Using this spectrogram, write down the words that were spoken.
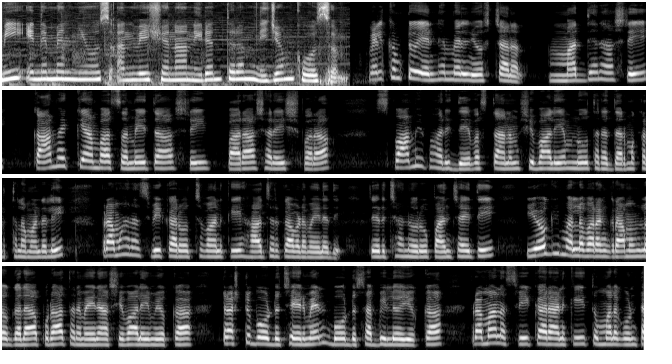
మీ ఎన్ఎంఎల్ న్యూస్ అన్వేషణ నిరంతరం నిజం కోసం. Welcome to NML news channel. మధ్యన శ్రీ కామాఖ్యాంబ సమేత శ్రీ పరాశరేశ్వర స్వామివారి దేవస్థానం శివాలయం నూతన ధర్మకర్తల మండలి ప్రమాణ స్వీకారోత్సవానికి హాజరు కావడమైనది. తిరుచానూరు పంచాయతీ యోగి మల్లవరం గ్రామంలో గల పురాతనమైన శివాలయం యొక్క ట్రస్ట్ బోర్డు చైర్మన్ బోర్డు సభ్యుల యొక్క ప్రమాణ స్వీకారానికి తుమ్మలగుంట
